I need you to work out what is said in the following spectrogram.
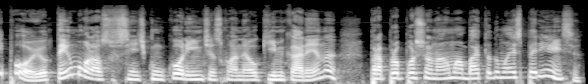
E, pô, eu tenho moral suficiente com o Corinthians, com a Neoquímica Arena, pra proporcionar uma baita de uma experiência.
